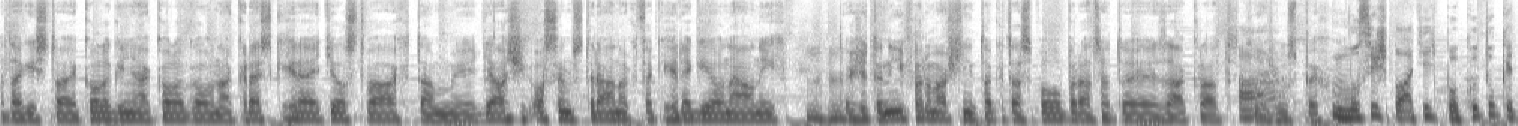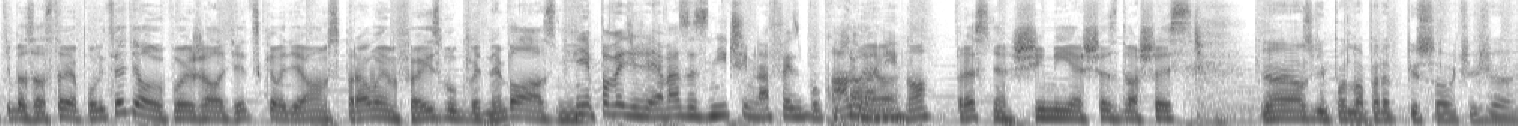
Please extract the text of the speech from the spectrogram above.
a takisto aj kolegyňa a kolegov na krajských rejiteľstvách, tam je ďalších 8 stránok takých regionálnych, uh-huh. takže ten informačný tok, tá spolupráca, to je základ tiež úspechu. musíš platiť pokutu, keď teba zastavia policajti, alebo povieš, ale decka, veď ja vám spravujem Facebook, veď neblázni. Nepovedeš, že ja vás zničím na Facebooku. Áno, ja, no, presne, Šimi je 626. Ja jazdím podľa predpisov, čiže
